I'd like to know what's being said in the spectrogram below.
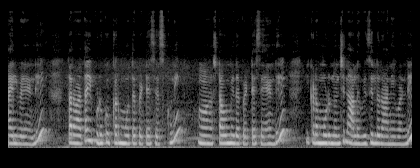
ఆయిల్ వేయండి. తర్వాత ఇప్పుడు కుక్కర్ మూత పెట్టేసేసుకుని స్టవ్ మీద పెట్టేసేయండి. ఇక్కడ మూడు నుంచి నాలుగు విజిల్లు రానివ్వండి.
